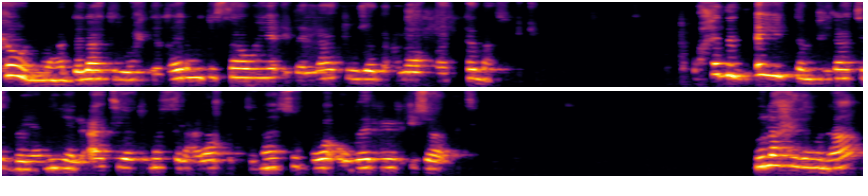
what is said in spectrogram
كون معدلات الوحدة غير متساوية إذا لا توجد علاقة تماثل أحدد أي التمثيلات البيانية الآتية تمثل علاقة تناسب وأبرر إجابتي. نلاحظ هنا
